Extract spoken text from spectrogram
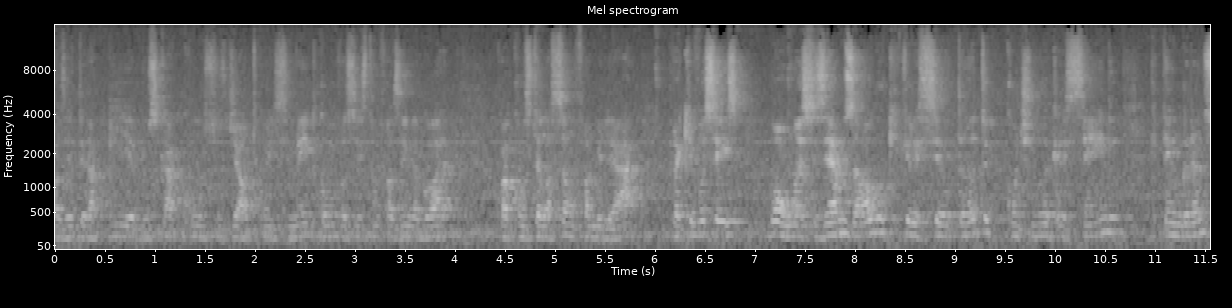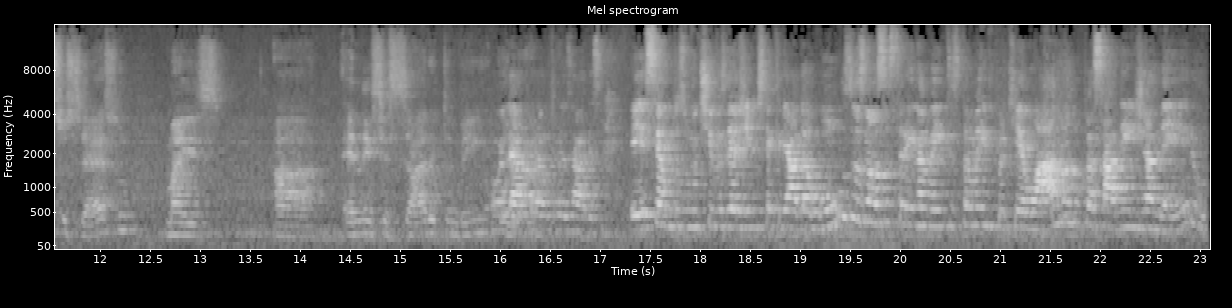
fazer terapia, buscar cursos de autoconhecimento, como vocês estão fazendo agora com a constelação familiar, para que vocês, bom, nós fizemos algo que cresceu tanto, que continua crescendo, que tem um grande sucesso, mas ah, é necessário também olhar, olhar para outras áreas. Esse é um dos motivos de a gente ter criado alguns dos nossos treinamentos também, porque lá no ano passado, em janeiro,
